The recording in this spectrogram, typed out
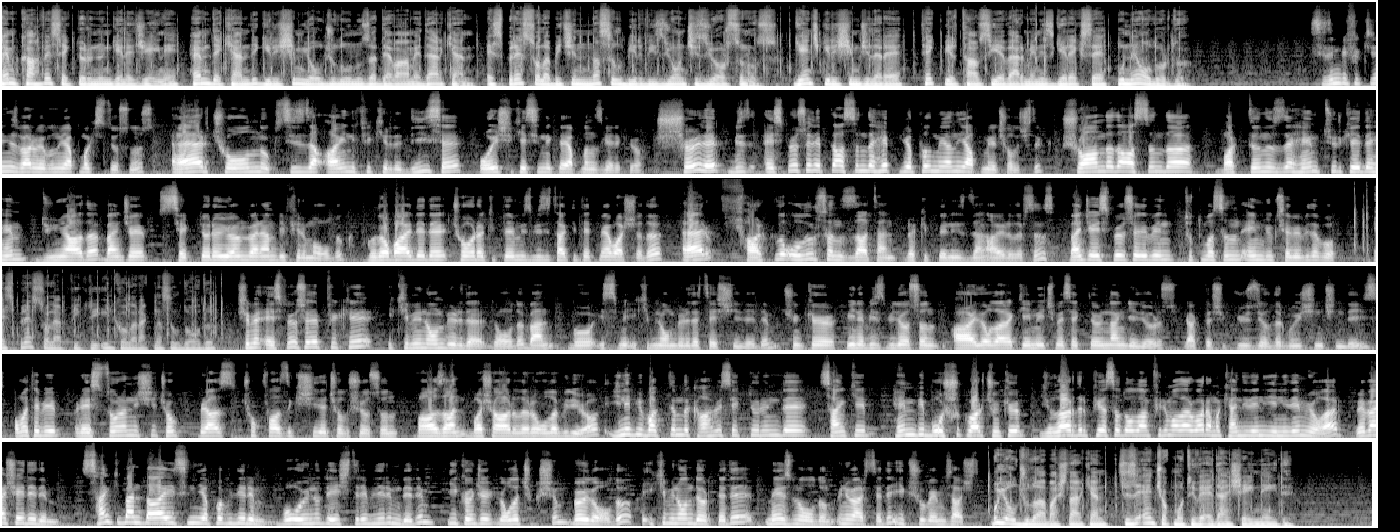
Hem kahve sektörünün geleceğini hem de kendi girişim yolculuğunuza devam ederken Espresso Lab için nasıl bir vizyon çiziyorsunuz? Genç girişimcilere tek bir tavsiye vermeniz gerekse bu ne olurdu? Sizin bir fikriniz var ve bunu yapmak istiyorsunuz. Eğer çoğunluk sizle aynı fikirde değilse o işi kesinlikle yapmanız gerekiyor. Şöyle biz Espresso Lab'de aslında hep yapılmayanı yapmaya çalıştık. Şu anda da aslında baktığınızda hem Türkiye'de hem dünyada bence sektöre yön veren bir firma olduk. Globalde de çoğu rakiplerimiz bizi taklit etmeye başladı. Eğer farklı olursanız zaten rakiplerinizden ayrılırsınız. Bence Espresso Lab'in tutmasının en büyük sebebi de bu. Espresso Lab fikri ilk olarak nasıl doğdu? Şimdi Espresso Lab fikri 2011'de doğdu. Ben bu ismi 2011'de teşkilledim. Çünkü yine biz biliyorsun aile olarak yeme içme sektöründen geliyoruz. Yaklaşık 100 yıldır bu işin içindeyiz. Ama tabii restoran işi çok biraz çok fazla kişiyle çalışıyorsun. Bazen baş ağrıları olabiliyor. Yine bir baktığımda kahve sektöründe sanki hem bir boşluk var çünkü yıllardır piyasada olan firmalar var ama kendilerini yenilemiyorlar. Ve ben şey dedim, sanki ben daha iyisini yapabilirim, bu oyunu değiştirebilirim dedim. İlk önce yola çıkışım böyle oldu. 2014'te de mezun olduğum üniversitede ilk şubemizi açtık. Bu yolculuğa başlarken sizi en çok motive eden şey neydi?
